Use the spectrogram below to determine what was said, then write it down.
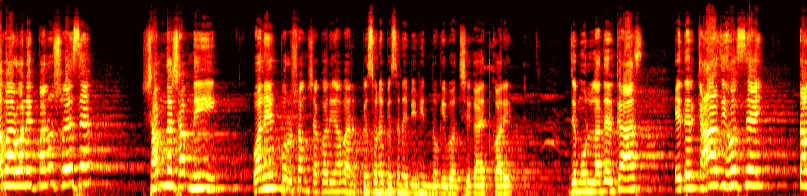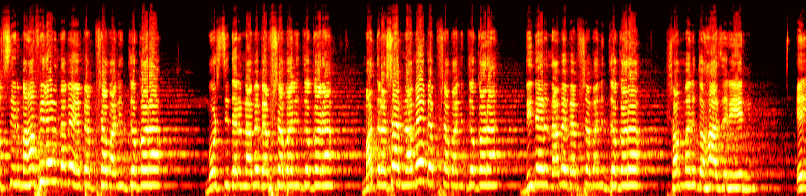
আবার অনেক মানুষ রয়েছে, সামনাসামনি অনেক প্রশংসা করে, আবার পেছনে পেছনে বিভিন্ন গিবত শিকায়ত করে। যে মোল্লাদের কাজ, এদের কাজই হচ্ছে তাফসির মাহফিলের নামে ব্যবসা বাণিজ্য করা, মসজিদের নামে ব্যবসা বাণিজ্য করা, মাদ্রাসার নামে ব্যবসা বাণিজ্য করা দিনের নামে ব্যবসা বাণিজ্য করা, সম্মানিত হাজিরিন, এই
